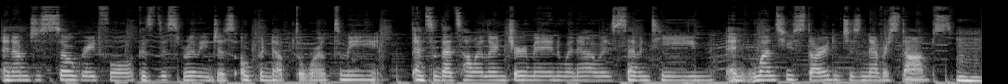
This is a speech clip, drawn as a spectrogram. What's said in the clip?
And I'm just so grateful because this really just opened up the world to me. And so that's how I learned German when I was 17. And once you start, it just never stops. Mm-hmm.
